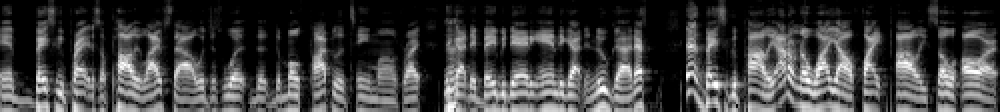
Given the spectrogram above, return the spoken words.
And basically practice a poly lifestyle, which is what the, the most popular teen moms, right? They got their baby daddy and they got the new guy. That's that's basically poly. I don't know why y'all fight poly so hard.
